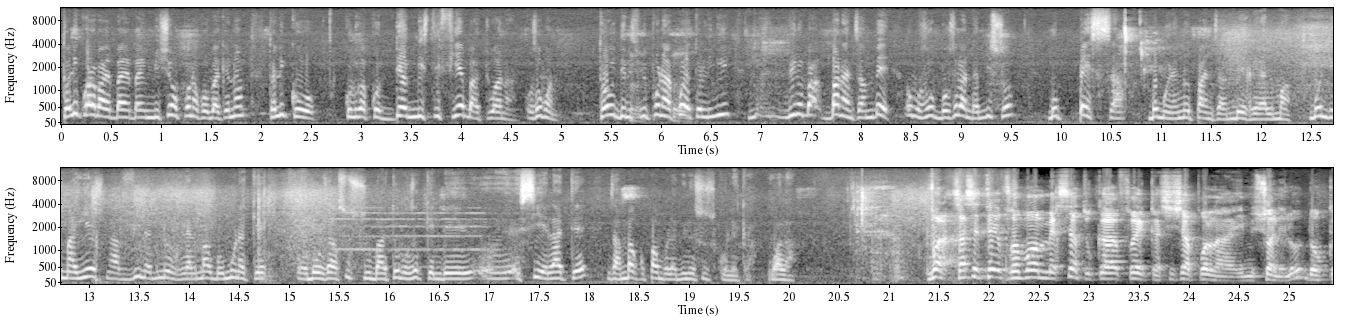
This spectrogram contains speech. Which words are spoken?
tozali kosala ba emission pona koloba que non tozali koluka ko demystifier batu wana ozo mona tozo demystifier pona tolingi bino bana nzambe oyo bozo landa biso Bo pesa bomoi na bino epa nzambe reellement bo ndima yesu na vie na bino reellement bo mona que bo zala susu bato bozo kende ci et la te nzambe ako pambola bino susu ko leka voila. Voilà ça c'etait vraiment merci en tout cas frère kashisha pona emission ya lelo donc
